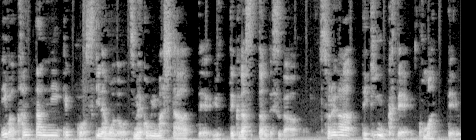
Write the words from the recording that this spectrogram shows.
今簡単に結構好きなものを詰め込みましたって言ってくださったんですが、それができんくて困ってる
